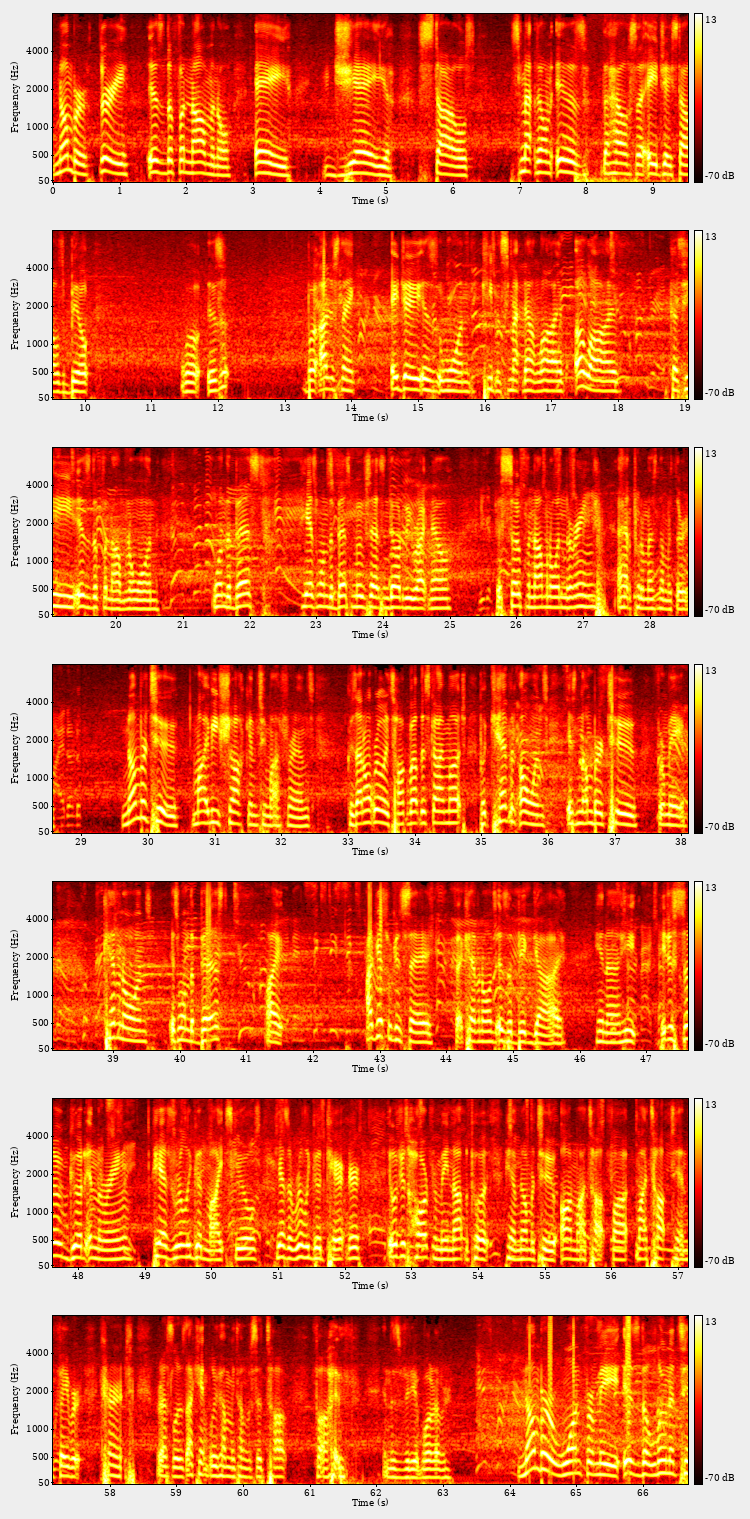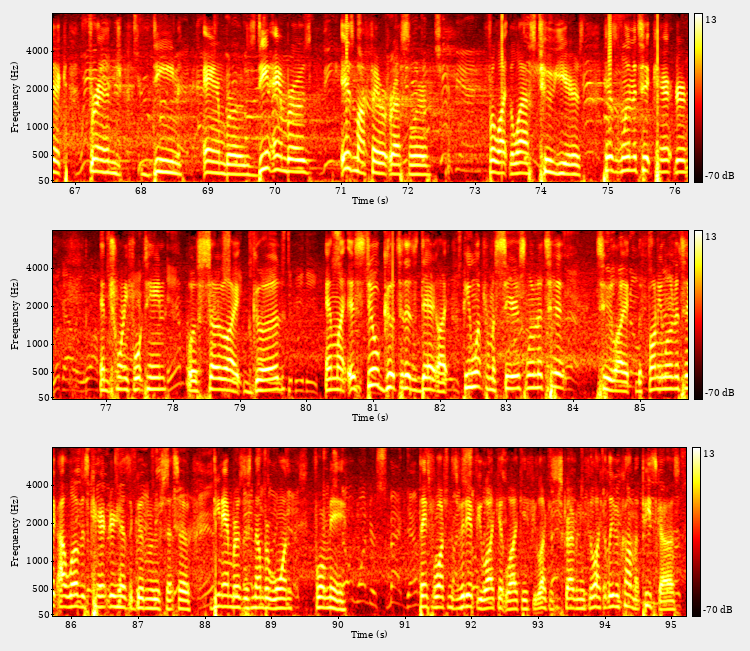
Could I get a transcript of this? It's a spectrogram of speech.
Number three is the phenomenal AJ Styles. SmackDown is the house that AJ Styles built. Well, is it? But I just think AJ is the one keeping SmackDown Live alive because he is the phenomenal one. One of the best. He has one of the best movesets in WWE right now. He's so phenomenal in the ring. I had to put him as number three. Number two might be shocking to my friends because I don't really talk about this guy much, but Kevin Owens is number two for me. Kevin Owens is one of the best, like, I guess we can say that Kevin Owens is a big guy. You know, he he's just so good in the ring. He has really good mic skills. He has a really good character. It was just hard for me not to put him number two on my top five, my top ten favorite current wrestlers. I can't believe how many times I said top five in this video, but whatever. Number one for me is the lunatic fringe Dean Ambrose. Dean Ambrose is my favorite wrestler for like the last two years. His lunatic character in 2014 was so like good and like it's still good to this day. Like he went from a serious lunatic to like the funny lunatic. I love his character. He has a good moveset. So Dean Ambrose is number one for me. Thanks for watching this video. If you like it, like it. If you like it, subscribe. And if you like it, leave a comment. Peace, guys.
